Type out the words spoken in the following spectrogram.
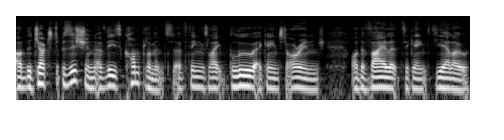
of the juxtaposition of these complements of things like blue against orange, or the violets against yellow,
